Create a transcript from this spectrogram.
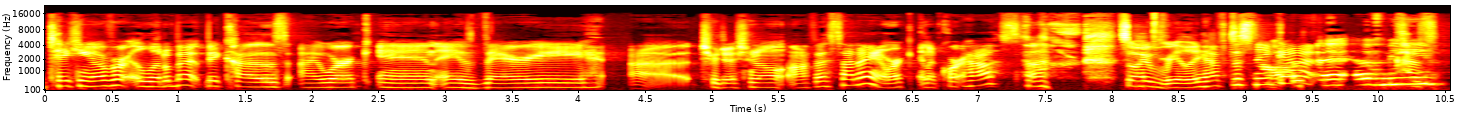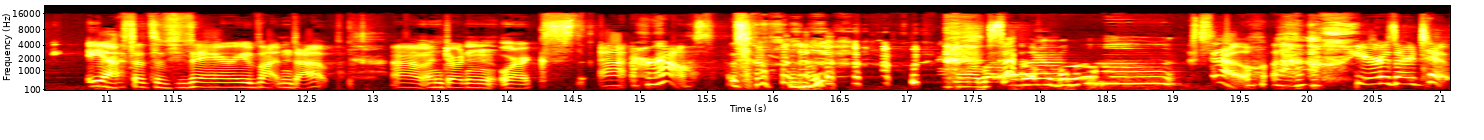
taking over a little bit because I work in a very uh, traditional office setting. I work in a courthouse, so I really have to sneak it. Opposite of me. 'Cause- Yes, it's very buttoned up, um, and Jordan works at her house. Yeah, whatever I want. so, here is our tip.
